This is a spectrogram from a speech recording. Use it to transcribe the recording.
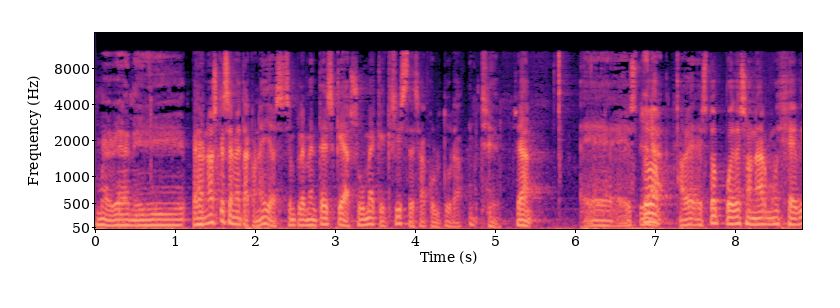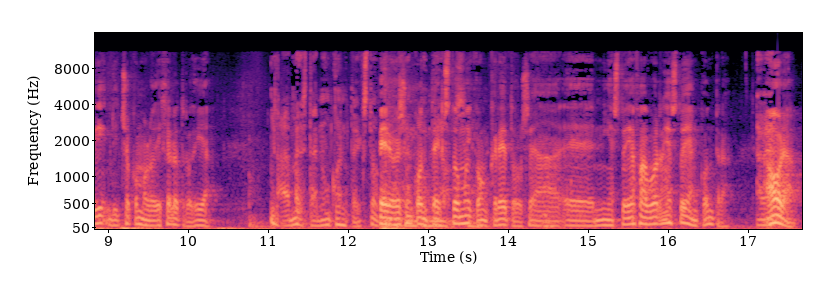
Muy bien, y... Pero no es que se meta con ellas, simplemente es que asume que existe esa cultura. Sí. O sea, eh, esto, Mira. a ver, esto puede sonar muy heavy, dicho como lo dije el otro día, No, hombre, está en un contexto. pero es un contexto muy sí. concreto. O sea, eh, ni estoy a favor ni estoy en contra. Ahora,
